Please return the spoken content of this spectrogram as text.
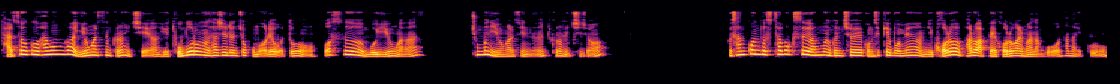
달서구 학원가 이용할 수 있는 그런 위치예요. 이게 도보로는 사실은 조금 어려워도 버스 뭐 이용한 충분히 이용할 수 있는 그런 위치죠. 그 상권도 스타벅스 한번 근처에 검색해 보면 걸어 바로 앞에 걸어갈 만한 곳 하나 있고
